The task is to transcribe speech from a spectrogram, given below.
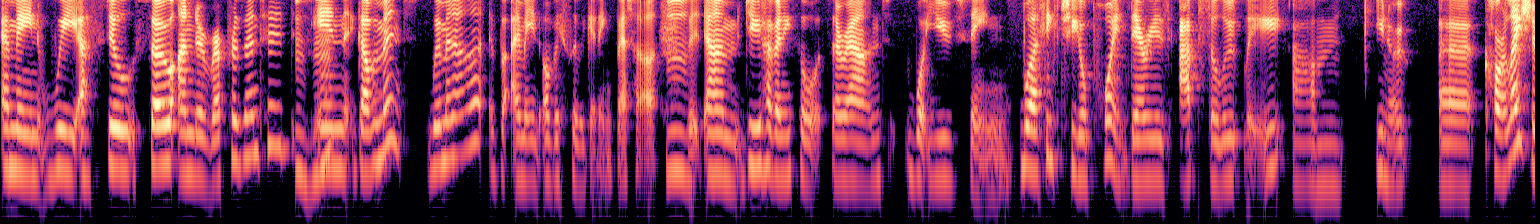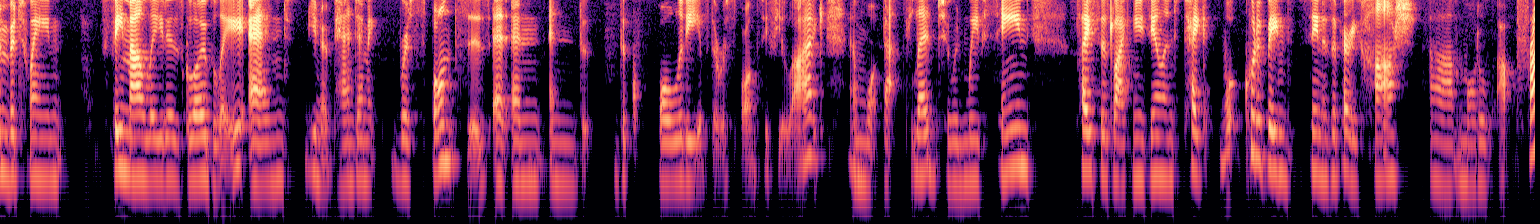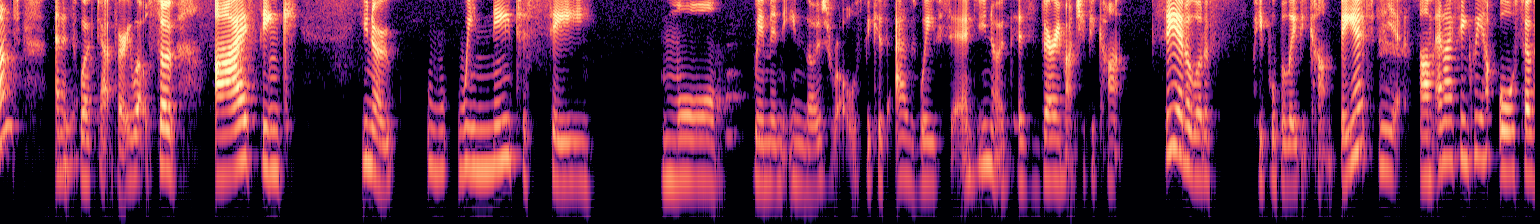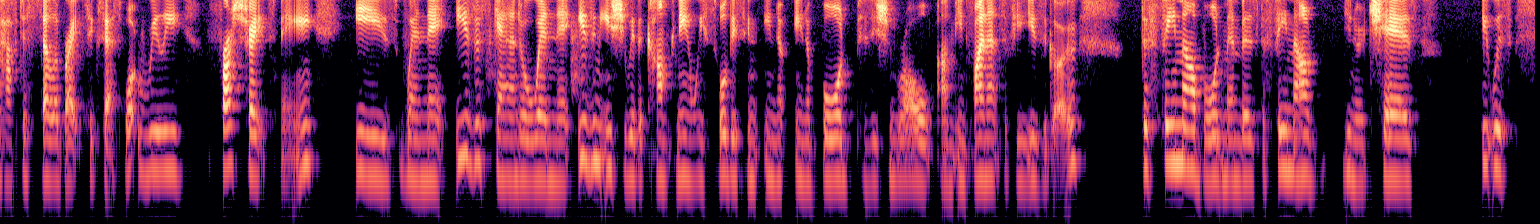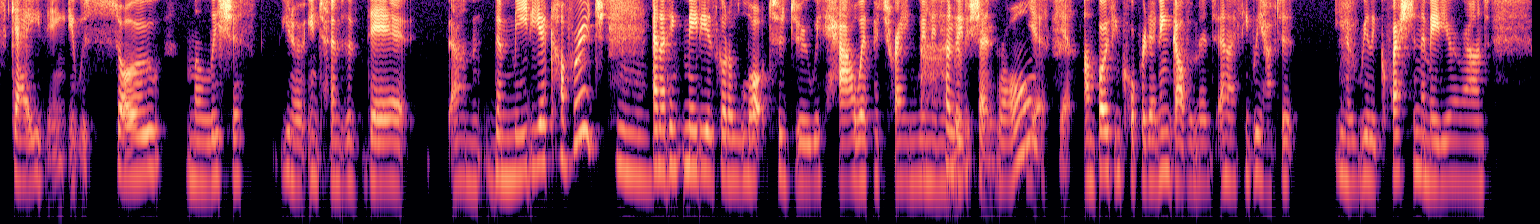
I mean, we are still so underrepresented Mhm. in government. Women are, but I mean, obviously, we're getting better. Mm. But um, do you have any thoughts around what you've seen? Well, I think to your point, there is absolutely, um, you know, a correlation between female leaders globally and you know pandemic responses and and and the, the quality of the response, if you like, and what that's led to. And we've seen places like New Zealand take what could have been seen as a very harsh uh, model up front, and it's worked out very well. So I think, you know, w- we need to see more women in those roles because as we've said you know there's very much if you can't see it a lot of people believe you can't be it Yes. um, and i think we also have to celebrate success what really frustrates me is when there is a scandal when there is an issue with a company and we saw this in, in, a, in a board position role um, in finance a few years ago the female board members the female you know chairs it was scathing it was so malicious you know in terms of their um, the media coverage Mm. and I think media's got a lot to do with how we're portraying women in leadership 100%. roles, Yes. Yeah. um, both in corporate and in government. And I think we have to, you know, really question the media around,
